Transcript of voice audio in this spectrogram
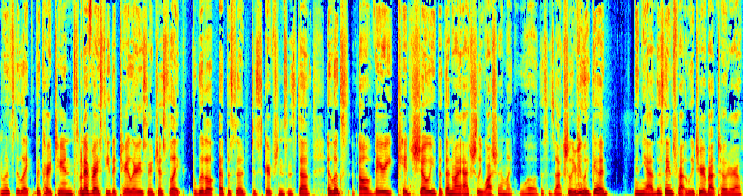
mostly like the cartoons. Whenever I see the trailers or just like the little episode descriptions and stuff, it looks all very kid showy. But then when I actually watch it, I'm like, whoa, this is actually really good. And yeah, the same's probably true about Totoro.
